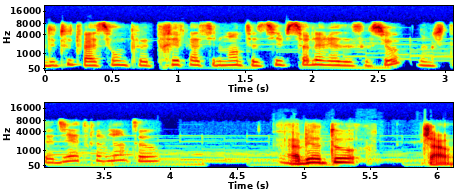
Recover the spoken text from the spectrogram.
de toute façon, on peut très facilement te suivre sur les réseaux sociaux. Donc je te dis à très bientôt. À bientôt. Ciao.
